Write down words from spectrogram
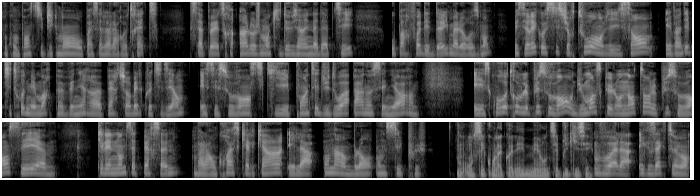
Donc on pense typiquement au passage à la retraite ça peut être un logement qui devient inadapté ou parfois des deuils malheureusement. Mais c'est vrai qu'aussi, surtout en vieillissant, eh ben, des petits trous de mémoire peuvent venir euh, perturber le quotidien. Et c'est souvent ce qui est pointé du doigt par nos seniors. Et ce qu'on retrouve le plus souvent, ou du moins ce que l'on entend le plus souvent, c'est euh, quel est le nom de cette personne? Voilà, on croise quelqu'un et là, on a un blanc, on ne sait plus. On sait qu'on la connaît, mais on ne sait plus qui c'est. Voilà, exactement.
